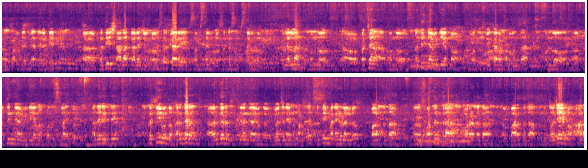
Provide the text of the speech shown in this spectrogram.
ನಾವು ಮಾಡ್ತಾ ಇದ್ವಿ. ಅದೇ ರೀತಿ ಪ್ರತಿ ಶಾಲಾ ಕಾಲೇಜುಗಳು ಸರ್ಕಾರಿ ಸಂಸ್ಥೆಗಳು, ಸಂಘ ಸಂಸ್ಥೆಗಳು, ಇಲ್ಲೆಲ್ಲ ಒಂದು ಪ್ರಚ, ಒಂದು ಪ್ರತಿಜ್ಞಾ ವಿಧಿಯನ್ನು ಒಂದು ಸ್ವೀಕಾರ ಮಾಡುವಂಥ ಒಂದು ಪ್ರತಿಜ್ಞಾ ವಿಧಿಯನ್ನು ಬೋಧಿಸಲಾಯಿತು. ಅದೇ ರೀತಿ ಪ್ರತಿ ಒಂದು ಹರ್ಗರ ಹರ್ಗರ ತಿರಂಗ ಒಂದು ಯೋಜನೆಯನ್ನು ಮಾಡ್ತೇವೆ. ಪ್ರತಿ ಮನೆಗಳಲ್ಲೂ ಭಾರತದ ಸ್ವಾತಂತ್ರ್ಯ ಹೋರಾಟದ ಭಾರತದ ಒಂದು ಧ್ವಜೆಯನ್ನು ಹಾರ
